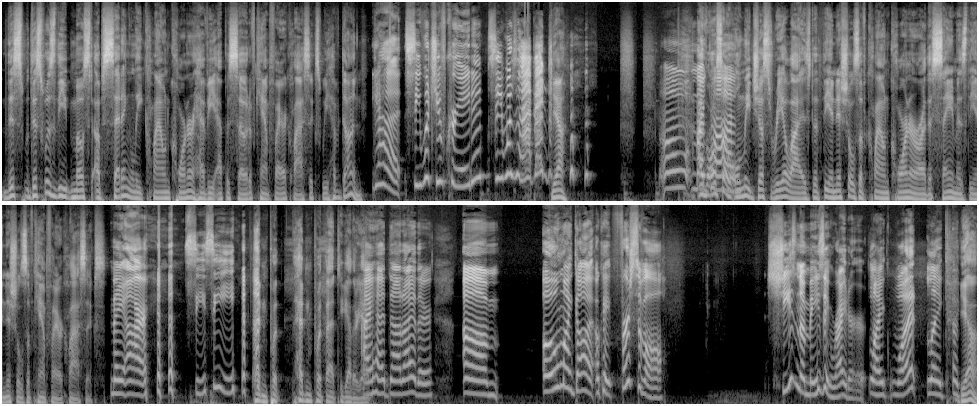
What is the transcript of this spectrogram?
This this was the most upsettingly clown corner heavy episode of Campfire Classics we have done. yeah. See what you've created? See what's happened? Yeah. Oh my god. I've god. also only just realized that the initials of Clown Corner are the same as the initials of Campfire Classics. they are. CC. hadn't put hadn't put that together yet. I had not either. Um, oh my god. Okay, first of all, she's an amazing writer. Like what? Like a yeah,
